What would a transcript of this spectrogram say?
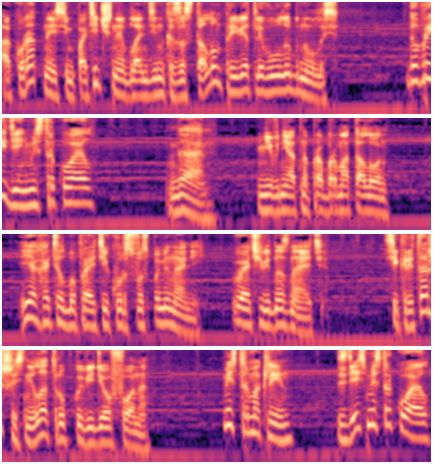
Аккуратная симпатичная блондинка за столом приветливо улыбнулась. «Добрый день, мистер Куайл». «Да, – невнятно пробормотал он. «Я хотел бы пройти курс воспоминаний. Вы, очевидно, знаете». Секретарша сняла трубку видеофона. «Мистер Маклейн, здесь мистер Куайл.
